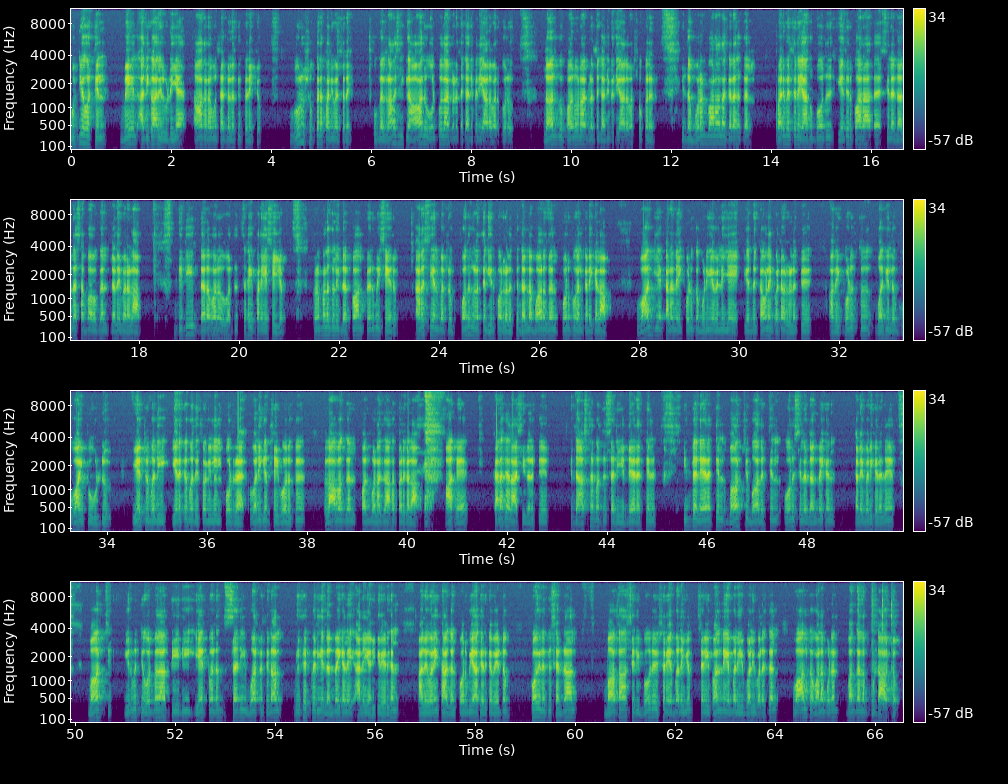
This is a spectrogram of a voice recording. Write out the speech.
உத்தியோகத்தில் மேல் அதிகாரிகளுடைய ஆதரவு தங்களுக்கு கிடைக்கும். குரு சுக்கர பரிவர்த்தனை. உங்கள் ராசிக்கு ஆறு ஒன்பதாம் இடத்துக்கு அதிபதியானவர் குரு. நான்கு பதினோராம் இடத்துக்கு அதிபதியானவர் சுக்கரன். இந்த முரண்பாடான கிரகங்கள் பரிவர்த்தனையாகும் போது எதிர்பாராத சில நல்ல சம்பவங்கள் நடைபெறலாம். திடீர் தனவரவு வந்து திகைப்படைய செய்யும். பிரபலங்களின் நட்பால் பெருமை சேரும். அரசியல் மற்றும் பொது நலத்தில் இருப்பவர்களுக்கு நல்ல மாறுதல் பொறுப்புகள் கிடைக்கலாம். வாங்கிய கடனை கொடுக்க முடியவில்லையே என்று கவலைப்பட்டவர்களுக்கு அதை கொடுத்து மகிழும் வாய்ப்பு உண்டு. ஏற்றுமதி இறக்குமதி தொழிலில் போன்ற வணிகம் செய்வோருக்கு லாபங்கள் பன்மடங்காக பெருகலாம். ஆக கடக ராசினருக்கு இந்த அஸ்தமத்து சனியின் நேரத்தில் இந்த நேரத்தில் மார்ச் மாதத்தில் ஒரு சில நன்மைகள் நடைபெறுகிறது. மார்ச் இருபத்தி ஒன்பதாம் தேதி ஏற்படும் சனி மாற்றத்தினால் மிகப்பெரிய நன்மைகளை அடைய இருக்கிறீர்கள் அதுவரை தாங்கள் பொறுமையாக இருக்க வேண்டும். கோயிலுக்கு சென்றால் மாதா ஸ்ரீ புவனேஸ்வரி எம்மனையும் ஸ்ரீ பழனி எம்மனையும் வழிபடுங்கள். வாழ்க வளமுடன் மங்களம் உண்டாகட்டும்.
